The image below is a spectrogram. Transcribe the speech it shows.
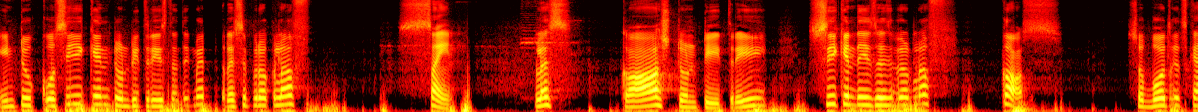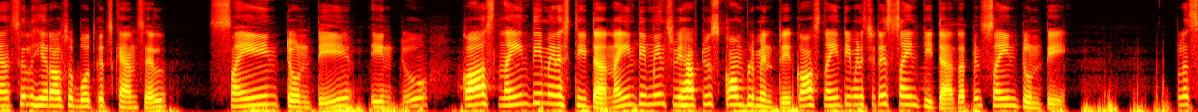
into cosecant 23 is nothing but reciprocal of sine plus cos 23 secant is reciprocal of cos so both gets cancelled. Here also both gets cancelled. Sine 20 into cos 90 minus theta. 90 means we have to use complementary. Cos 90 minus theta is sine theta. That means sine 20 plus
